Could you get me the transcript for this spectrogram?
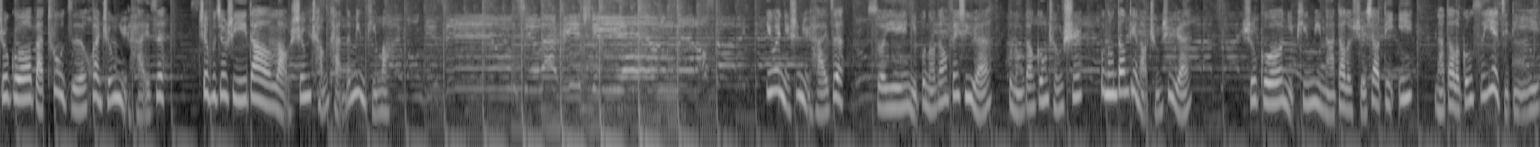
如果把兔子换成女孩子，这不就是一道老生常谈的命题吗？因为你是女孩子，所以你不能当飞行员，不能当工程师，不能当电脑程序员。如果你拼命拿到了学校第一，拿到了公司业绩第一。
